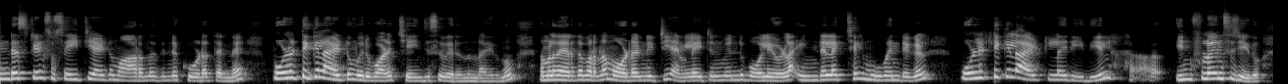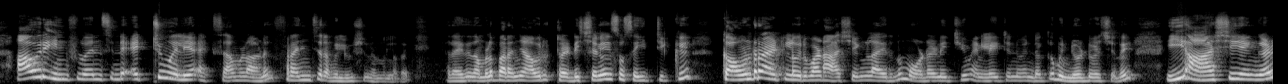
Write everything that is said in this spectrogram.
ഇൻഡസ്ട്രിയൽ സൊസൈറ്റി ആയിട്ട് മാറുന്നതിന്റെ കൂടെ തന്നെ പൊളിറ്റിക്കലായിട്ടും ഒരുപാട് ചേഞ്ചസ് വരുന്നുണ്ടായിരുന്നു. നമ്മൾ നേരത്തെ പറഞ്ഞ മോഡേണിറ്റി എൻലൈറ്റൻമെന്റ് പോലെയുള്ള ഇന്റലക്ച്വൽ മൂവ്മെന്റുകൾ പൊളിറ്റിക്കൽ ആയിട്ടുള്ള രീതിയിൽ ഇൻഫ്ലുവൻസ് ചെയ്തു. ആ ഒരു ഇൻഫ്ലുവൻസിന്റെ ഏറ്റവും വലിയ എക്സാമ്പിളാണ് ഫ്രഞ്ച് റവല്യൂഷൻ എന്നുള്ളത്. അതായത് നമ്മൾ പറഞ്ഞ ആ ഒരു ട്രഡീഷണൽ സൊസൈറ്റിക്ക് കൗണ്ടർ ആയിട്ടുള്ള ഒരുപാട് ആശയങ്ങളായിരുന്നു മോഡേണിറ്റിയും എൻലൈറ്റൻമെന്റും ഒക്കെ മുന്നോട്ട് വെച്ചത്. ഈ ആശയങ്ങൾ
